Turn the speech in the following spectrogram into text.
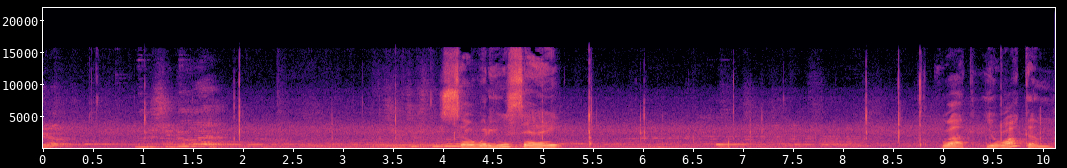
Yeah. When did she do that? So what do you say? Well, you're welcome.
